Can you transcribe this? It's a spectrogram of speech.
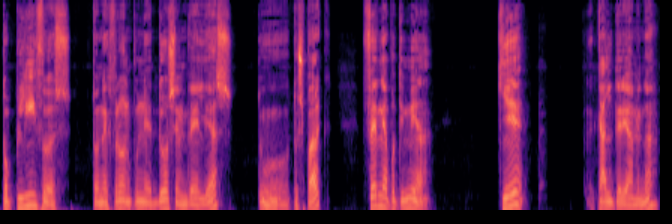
το πλήθος των εχθρών που είναι εντός εμβέλειας του, του Spark φέρνει από τη μία και καλύτερη άμυνα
